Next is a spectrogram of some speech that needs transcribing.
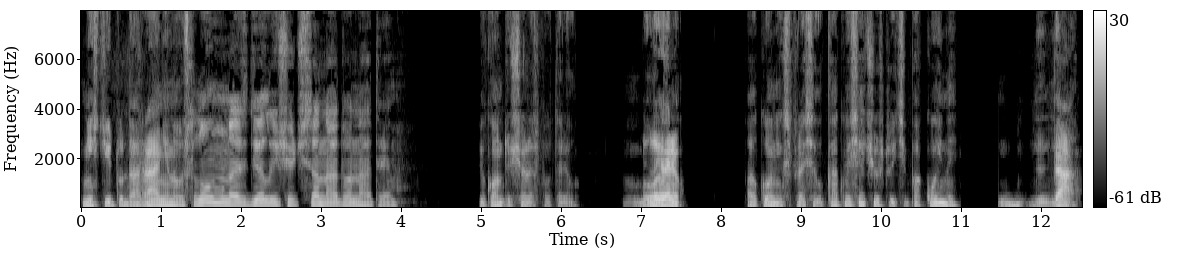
внести туда раненого. Словом, у нас дело еще часа на два, на три». Виконт еще раз повторил. «Благодарю». Полковник спросил, как вы себя чувствуете, покойны? Да,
